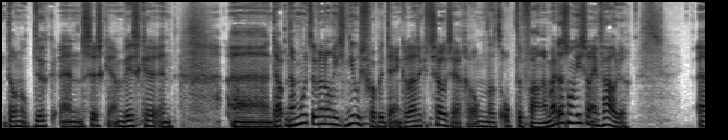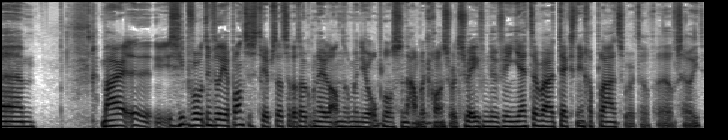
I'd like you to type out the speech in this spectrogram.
Donald Duck en Suske en Wiske. En uh, daar, moeten we nog iets nieuws voor bedenken, laat ik het zo zeggen, om dat op te vangen. Maar dat is nog niet zo eenvoudig. Um, maar uh, je ziet bijvoorbeeld in veel Japanse strips... dat ze dat ook op een hele andere manier oplossen. Namelijk gewoon een soort zwevende vignetten... waar tekst in geplaatst wordt of, uh, of zoiets.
